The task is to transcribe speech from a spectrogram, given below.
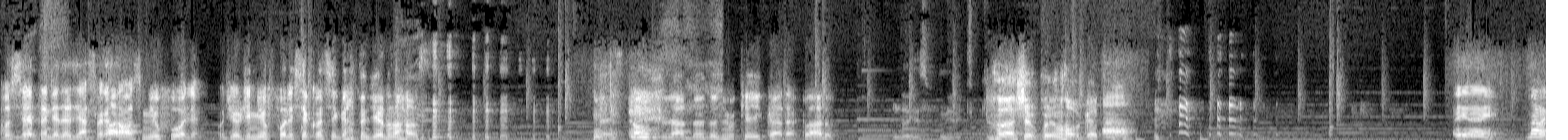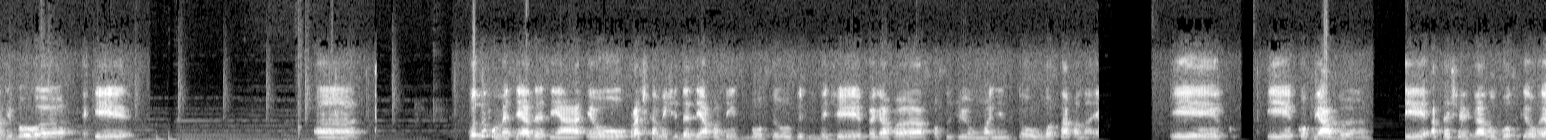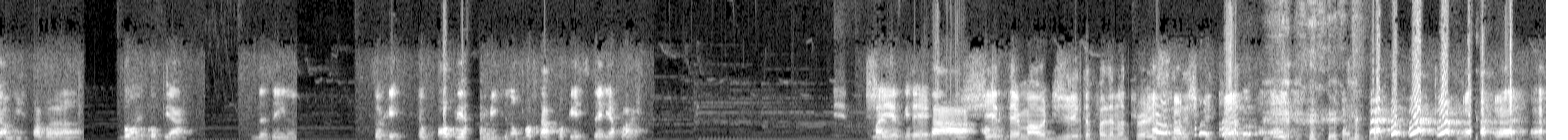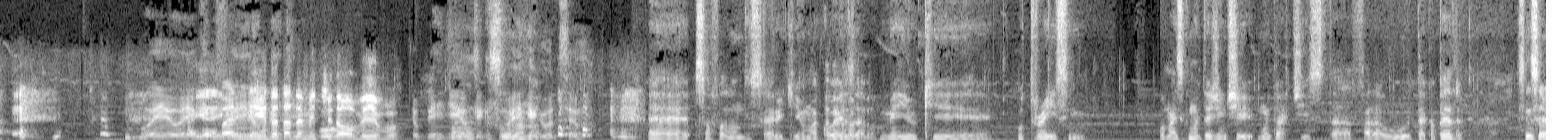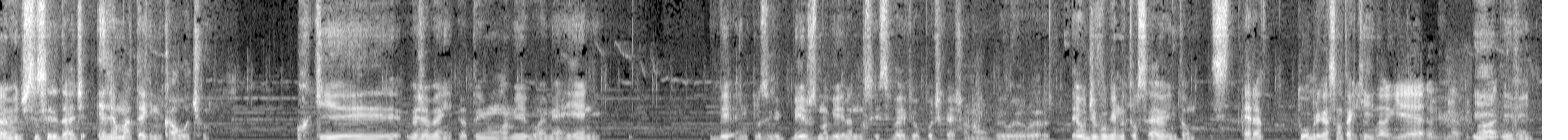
você aprender a desenhar, você vai gastar umas mil folhas. O dinheiro de mil folhas você consegue gastar um dinheiro nosso. Não, filha, dois dois mil QI, cara, claro. Dois minutos. Relaxa, foi mal, cara. ah. Ai, ai. Não, de boa. É que. ah, quando eu comecei a desenhar, eu praticamente desenhava sem esboço. Eu simplesmente pegava as fotos de um anime que eu gostava na época e, e copiava. E até chegar no ponto que eu realmente estava bom em copiar desenhos. Só que eu obviamente não postava, porque isso seria plágio. Mas eu quis Cheater, tentar. cheater maldito, fazendo tracing desde pequeno. Oi, oi. Ai, ai. Banido, Eu tá perdi. demitido ao vivo. Eu perdi, Mas, o que que assim, foi? O que que aconteceu? É, só falando sério aqui, uma coisa, meio que o tracing, por mais que muita gente, muito artista, fala, ui, taca pedra, sinceramente, sinceridade, ele é uma técnica útil. Porque, veja bem, eu tenho um amigo, MRN, be- inclusive beijos Nogueira, não sei se vai ver o podcast ou não, eu, eu, eu, eu divulguei no teu server, então era tua obrigação estar aqui. Nogueira, tá E, foda, enfim.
